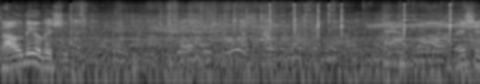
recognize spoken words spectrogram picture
ঝাল দিও বেশি। বেশি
